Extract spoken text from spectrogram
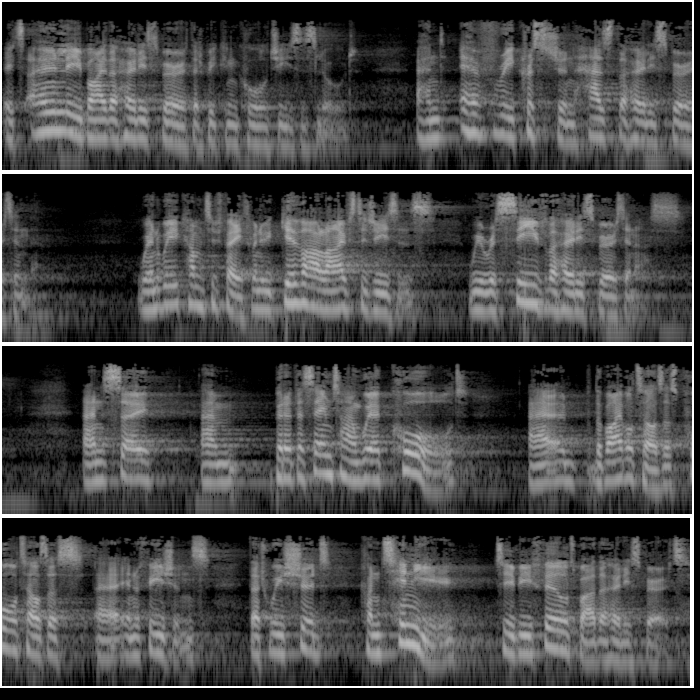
It's only by the Holy Spirit that we can call Jesus Lord. And every Christian has the Holy Spirit in them. When we come to faith, when we give our lives to Jesus, we receive the Holy Spirit in us. And so, um, but at the same time, we're called, uh, the Bible tells us, Paul tells us uh, in Ephesians, that we should continue to be filled by the Holy Spirit.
